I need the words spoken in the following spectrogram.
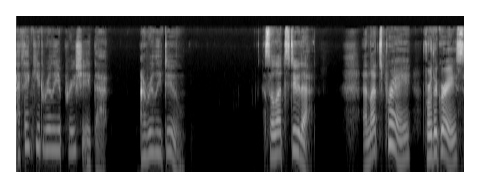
I think he'd really appreciate that. I really do. So let's do that. And let's pray for the grace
